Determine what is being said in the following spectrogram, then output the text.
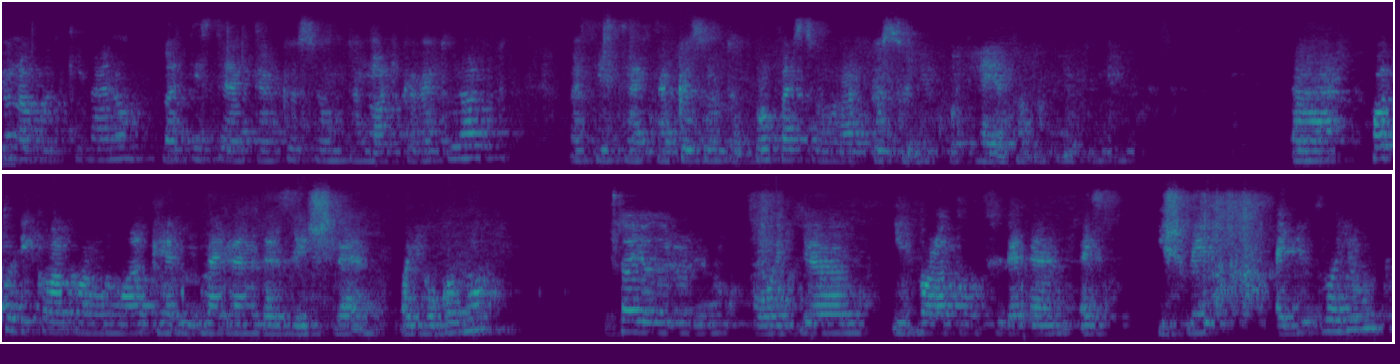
Jó napot kívánok! Nagy tisztelettel köszöntöm nagykövet urat, nagy tisztelettel köszöntöm professzor urat, köszönjük, hogy helyet adott nekünk. Hatodik alkalommal kerül megrendezésre a joganap, és nagyon örülünk, hogy itt Balatonfüreden ez ismét együtt vagyunk.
